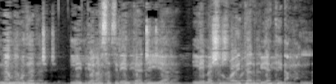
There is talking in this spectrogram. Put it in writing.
نموذج للدراسة الإنتاجية لمشروع تربية نحل.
